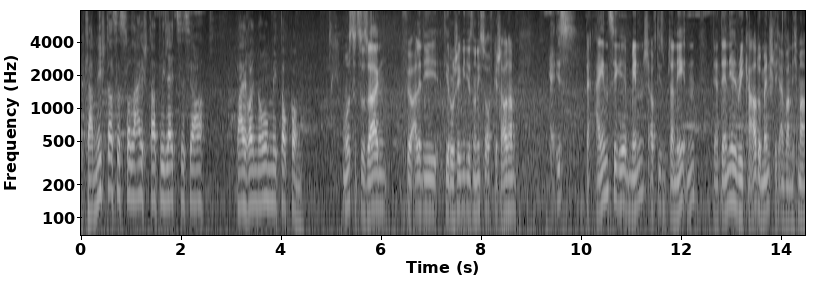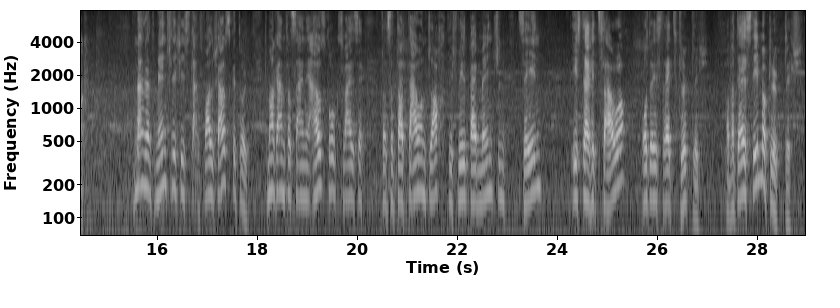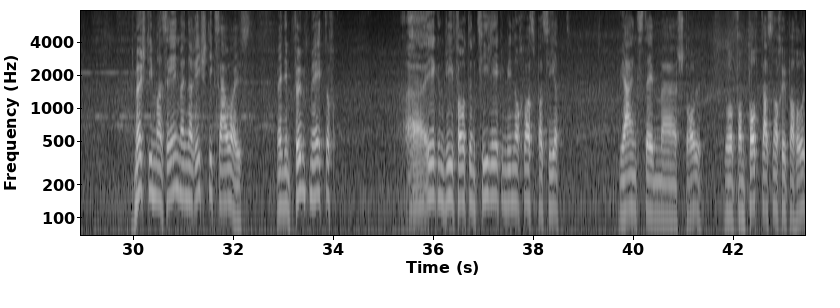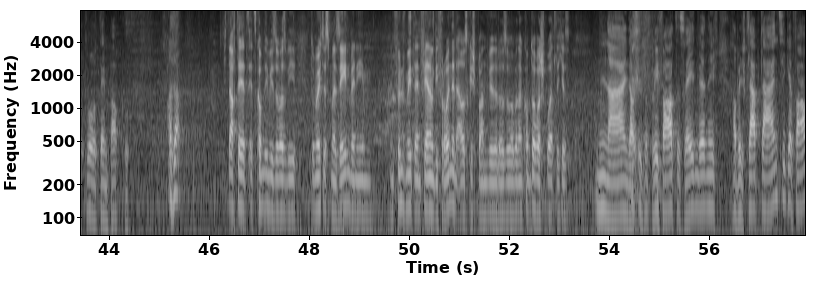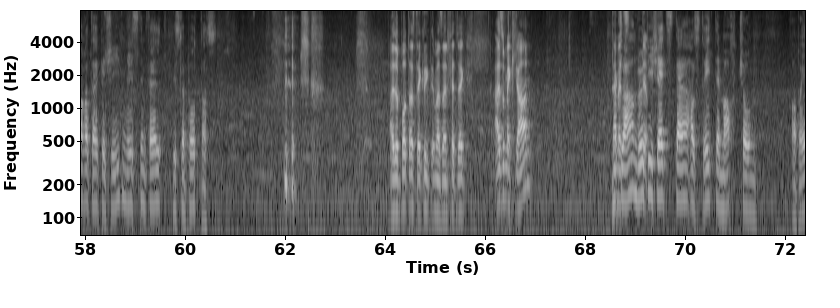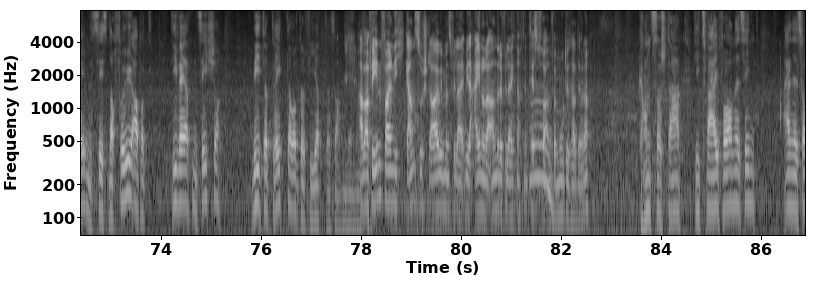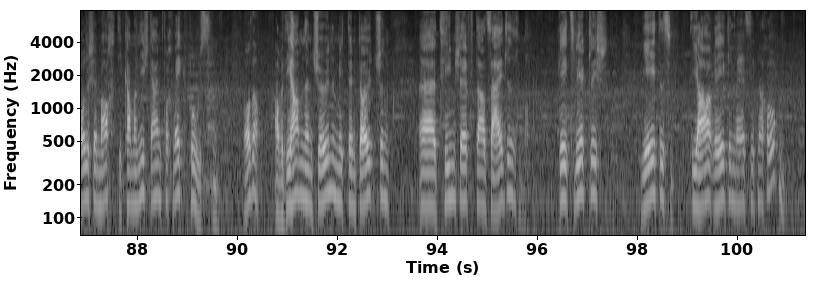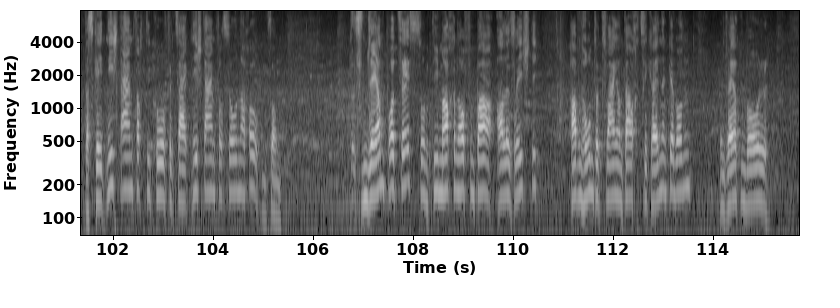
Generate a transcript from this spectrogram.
ich glaube nicht, dass es so leicht hat wie letztes Jahr bei Renault mit Ocon. Man muss dazu sagen, für alle, die die Roger-Videos noch nicht so oft geschaut haben, er ist der einzige Mensch auf diesem Planeten, der Daniel Ricciardo menschlich einfach nicht mag. Nein, menschlich ist falsch ausgedrückt. Ich mag einfach seine Ausdrucksweise, dass er da dauernd lacht. Ich will beim Menschen sehen, ist er jetzt sauer oder ist er jetzt glücklich. Aber der ist immer glücklich. Ich möchte ihn mal sehen, wenn er richtig sauer ist. Wenn ihm fünf Meter äh, irgendwie vor dem Ziel irgendwie noch was passiert. Wie einst dem äh, Stroll, wo von Bottas noch überholt wurde im Baku. Also Ich dachte, jetzt, jetzt kommt irgendwie sowas wie, du möchtest mal sehen, wenn ihm in fünf Meter Entfernung die Freundin ausgespannt wird oder so, aber dann kommt doch was Sportliches. Nein, das, über Privates reden wir nicht. Aber ich glaube, der einzige Fahrer, der geschieden ist im Feld, ist der Bottas. Also Bottas, der kriegt immer sein Fett weg. Also McLaren. Jetzt- klar, würde ich jetzt äh, als dritte Macht schon. Aber eben, es ist noch früh, aber die werden sicher wieder Dritter oder Vierter, sagen wir mal. Aber auf jeden Fall nicht ganz so stark, wie man es vielleicht, wie der ein oder andere vielleicht nach den Testfahrten vermutet hatte, oder? Ganz so stark. Die zwei vorne sind eine solche Macht, die kann man nicht einfach wegpusten, oder? Aber die haben einen schönen mit dem deutschen äh, Teamchef da Seidel, geht es wirklich jedes Jahr regelmäßig nach oben. Das geht nicht einfach, die Kurve zeigt nicht einfach so nach oben, sondern das ist ein Lernprozess und die machen offenbar alles richtig, haben 182 Rennen gewonnen und werden wohl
